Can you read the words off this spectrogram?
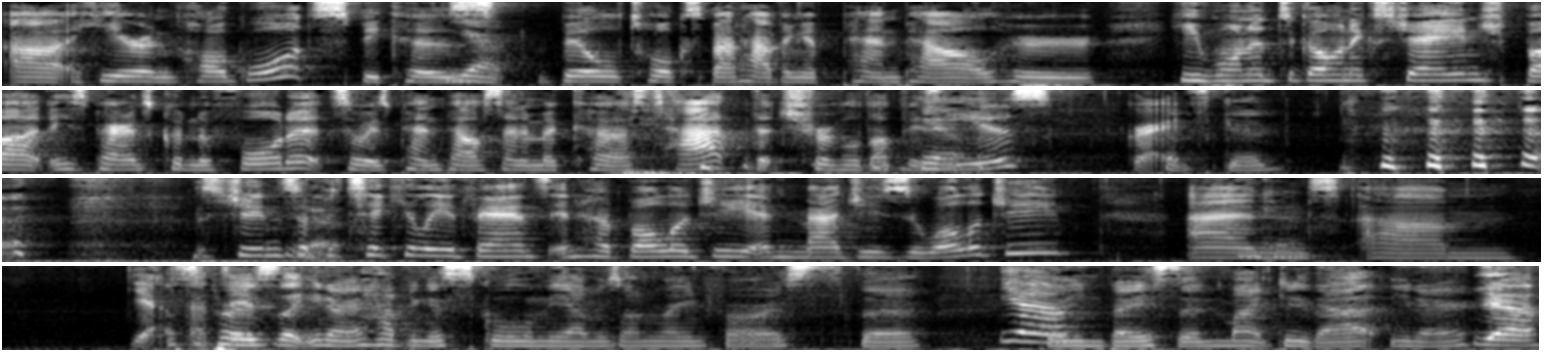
uh, here in Hogwarts because Yeah. Bill talks about having a pen pal who he wanted to go on exchange, but his parents couldn't afford it, so his pen pal sent him a cursed hat that shriveled up his Yeah. ears. Great. That's good. The students are particularly advanced in herbology and magizoology, and um, yeah, I suppose, like you know, having a school in the Amazon rainforest, the Yeah. Green Basin might do that. You know. yeah,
